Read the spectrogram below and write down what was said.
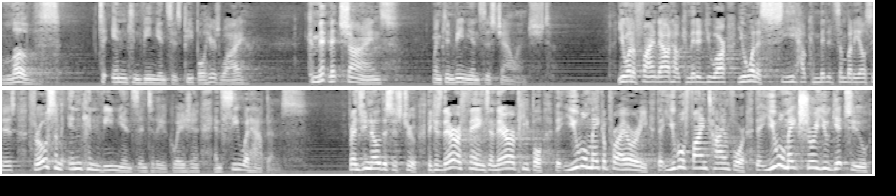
loves to inconvenience His people. Here's why. Commitment shines when convenience is challenged. You want to find out how committed you are? You want to see how committed somebody else is? Throw some inconvenience into the equation and see what happens. Friends, you know this is true because there are things and there are people that you will make a priority, that you will find time for, that you will make sure you get to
